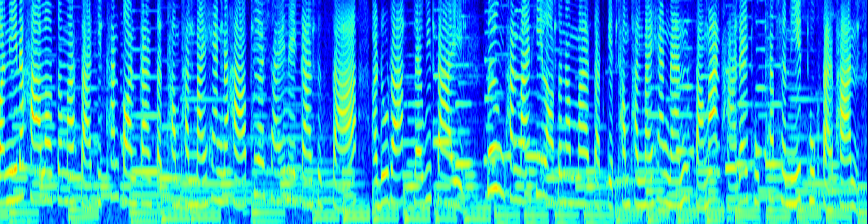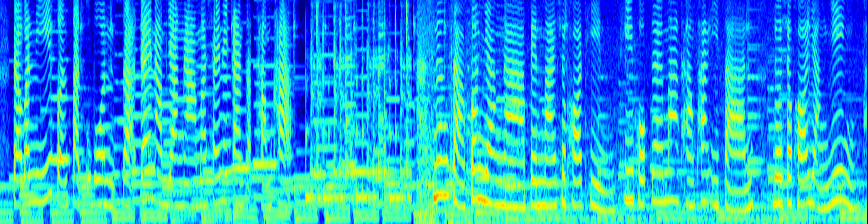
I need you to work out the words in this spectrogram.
วันนี้นะคะเราจะมาสาธิตขั้นตอนการจัดทำพันไม้แห้งนะคะ เพื่อใช้ในการศึกษา อนุรักษ์ และวิจัย ซึ่งพันไม้ที่เราจะนำมาจัดเก็บทำพันไม้แห้งนั้น สามารถหาได้ทุกแทบชนิด ทุกสายพันธุ์ แต่วันนี้สวนสัตว์อุบลจะได้นำยางนามาใช้ในการจัดทำค่ะเนื่องจากต้นยางนาเป็นไม้เฉพาะถิ่นที่พบได้มากทางภาคอีสาน โดยเฉพาะอย่างยิ่งภ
